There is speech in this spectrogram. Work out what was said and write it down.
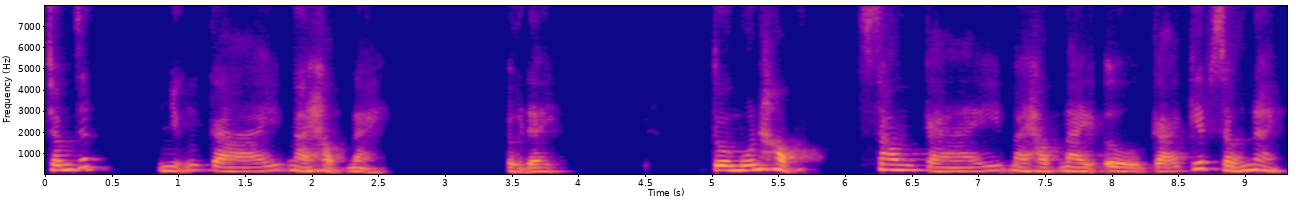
chấm dứt những cái bài học này ở đây. Tôi muốn học xong cái bài học này ở cái kiếp sống này.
